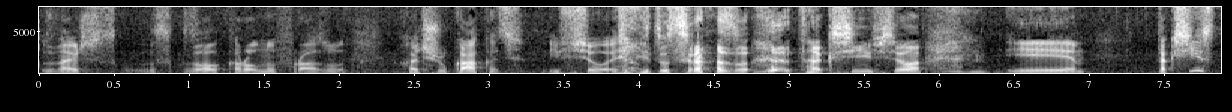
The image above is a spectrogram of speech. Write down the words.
знаешь, сказала коронную фразу «хочу какать», и все. И тут сразу такси, все. И таксист,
